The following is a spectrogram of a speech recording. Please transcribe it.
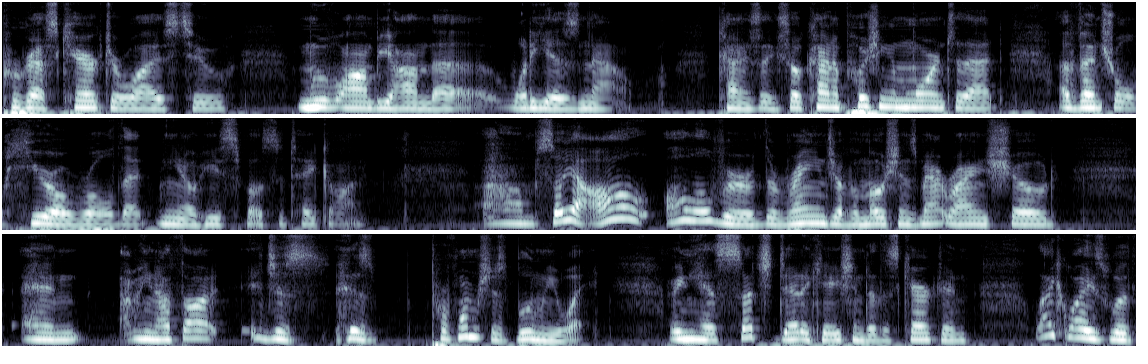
progress character wise to move on beyond the what he is now, kind of thing. So kind of pushing him more into that eventual hero role that you know he's supposed to take on. Um, so yeah, all all over the range of emotions Matt Ryan showed, and I mean, I thought it just his performance just blew me away. I mean, he has such dedication to this character, and likewise with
